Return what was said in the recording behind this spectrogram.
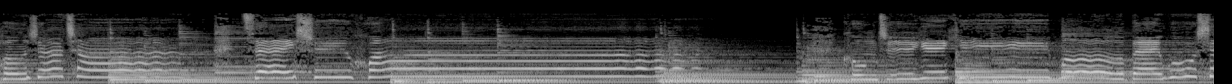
捧热茶，在寻花。空知月一抹白无瑕，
